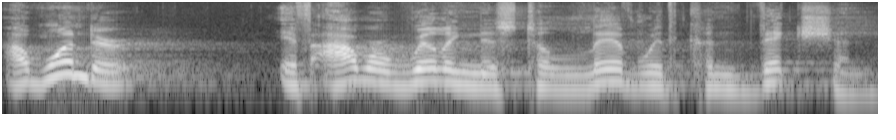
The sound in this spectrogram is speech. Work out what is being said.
I wonder if our willingness to live with conviction,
